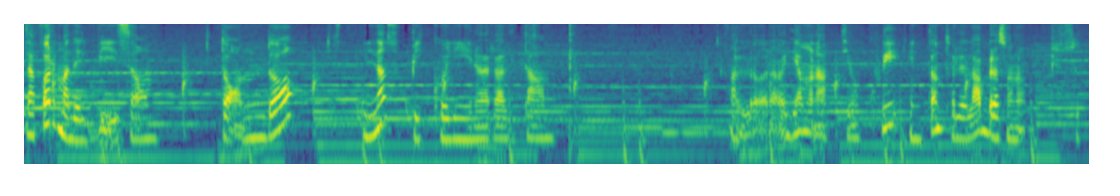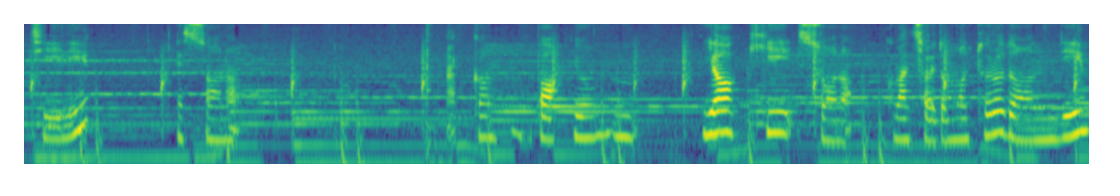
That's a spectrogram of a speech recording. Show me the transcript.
la forma del viso. Tondo. Il naso piccolino in realtà allora vediamo un attimo qui intanto le labbra sono più sottili e sono ecco un po' più gli occhi sono come al solito molto rotondi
